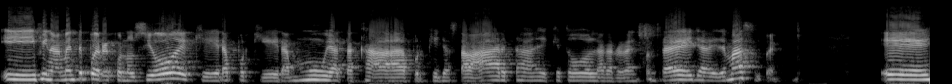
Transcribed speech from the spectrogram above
y finalmente pues reconoció de que era porque era muy atacada, porque ella estaba harta de que todo la agarraran contra ella y demás, y bueno, eh,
